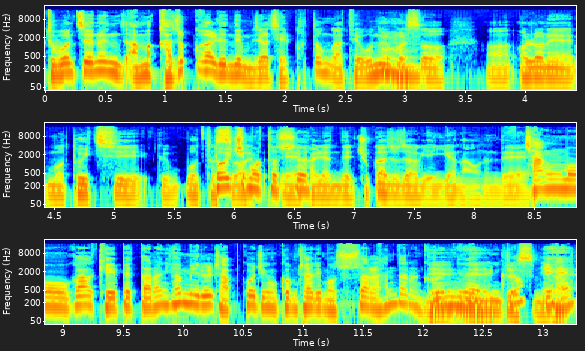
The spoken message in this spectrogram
두 번째는 아마 가족과 관련된 문제가 제일 컸던 것 같아요. 오늘 음. 벌써 어 언론에 뭐 도이치 그 모터스 도이치 모터스. 관련된 주가 조작 얘기가 나오는데 장모가 개입했다는 혐의를 잡고 지금 검찰이 뭐 수사를 한다는 그런 네, 네, 내용이죠. 그렇습니다. 예.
